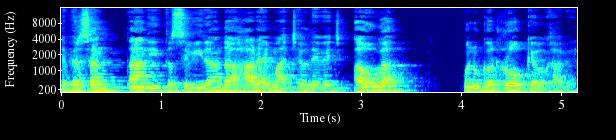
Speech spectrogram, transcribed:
ਤੇ ਫਿਰ ਸੰਤਾਂ ਦੀ ਤਸਵੀਰਾਂ ਦਾ ਹੜ ਹਿਮਾਚਲ ਦੇ ਵਿੱਚ ਆਊਗਾ, ਉਹਨੂੰ ਕੋਈ ਰੋਕ ਕੇ ਵਿਖਾਵੇ।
